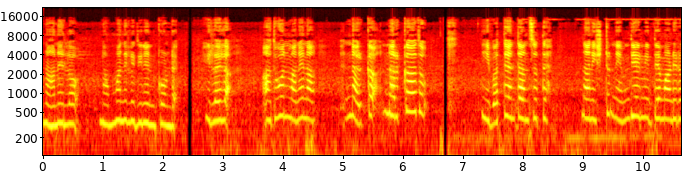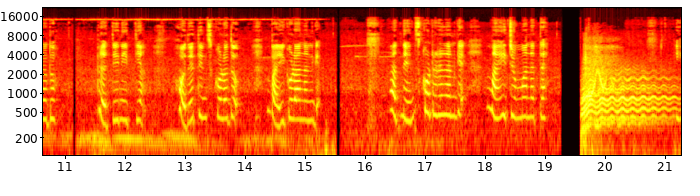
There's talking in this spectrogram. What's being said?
ನಾನೆಲ್ಲೋ ನಮ್ಮ ಮನೇಲಿದ್ದೀನಿ ಅನ್ಕೊಂಡೆ. ಇಲ್ಲ ಇಲ್ಲ, ಅದು ಒಂದು ಮನೆನಾ? ನರ್ಕ ನರ್ಕ ಅದು. ಇವತ್ತೇ ಅಂತ ಅನ್ಸುತ್ತೆ. ನಾನು ಇಷ್ಟು ನೆಮ್ಮದಿಯಾಗಿ ನಿದ್ದೆ ಮಾಡಿರೋದು. ಪ್ರತಿನಿತ್ಯ ಹೊದೆ ತಿನ್ಸ್ಕೊಳ್ಳೋದು ಬೈಗುಳ ನನಗೆ. ಅದು ನೆನ್ಸ್ಕೊಟ್ರೆ ನನಗೆ ಮೈ ಜುಮ್ಮನತ್ತೆ. ಈ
